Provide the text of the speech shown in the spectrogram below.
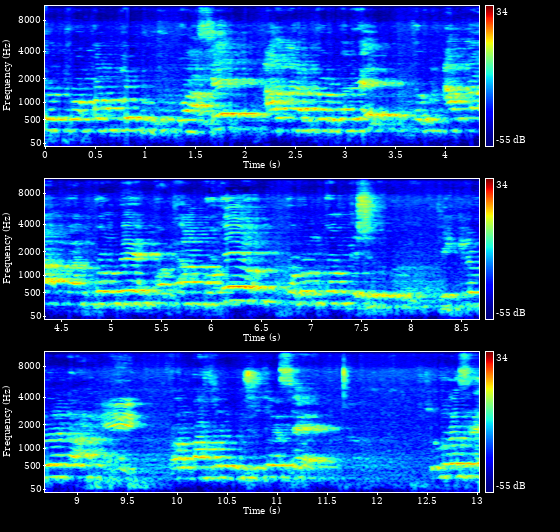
যত অঙ্গ প্রত্যঙ্গ আছে, আল্লাহর দরবারে তখন আল্লাহ বলবে, কথা বলো, তখন বলতে শুরু করবে। ঠিক কি বলে না তোর পাঁচজন শুধু আছে? শুধু আছে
